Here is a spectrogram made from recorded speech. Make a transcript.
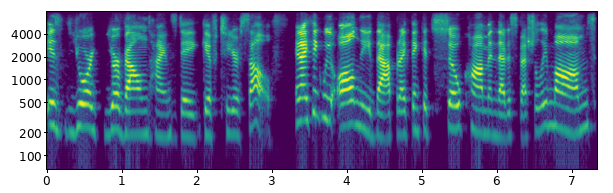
is your your valentine's day gift to yourself. And i think we all need that but i think it's so common that especially moms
